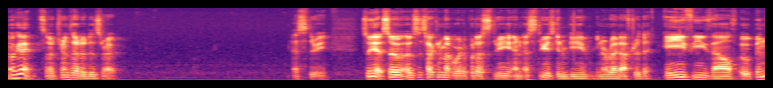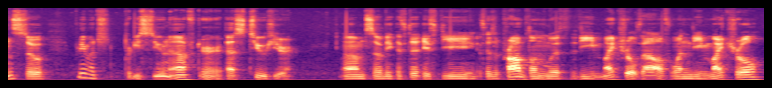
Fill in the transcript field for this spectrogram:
Okay, so it turns out it is right. S3. So yeah, so I was just talking about where to put S3, and S3 is going to be, you know, right after the AV valve opens, so pretty much pretty soon after S2 here. Um, so if the if the if there's a problem with the mitral valve, when the mitral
